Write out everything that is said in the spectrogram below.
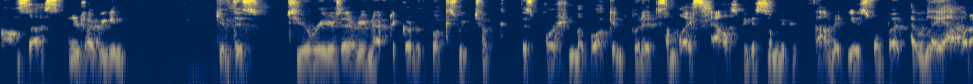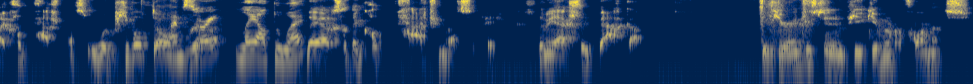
process. And in fact, we can give this to your readers, I don't even have to go to the book because we took this portion of the book and put it someplace else because so many people found it useful. But I would lay out what I call the passion recipe. What people don't I'm realize, sorry, lay out the what? Lay out something called the passion recipe. Let me actually back up. If you're interested in peak human performance,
